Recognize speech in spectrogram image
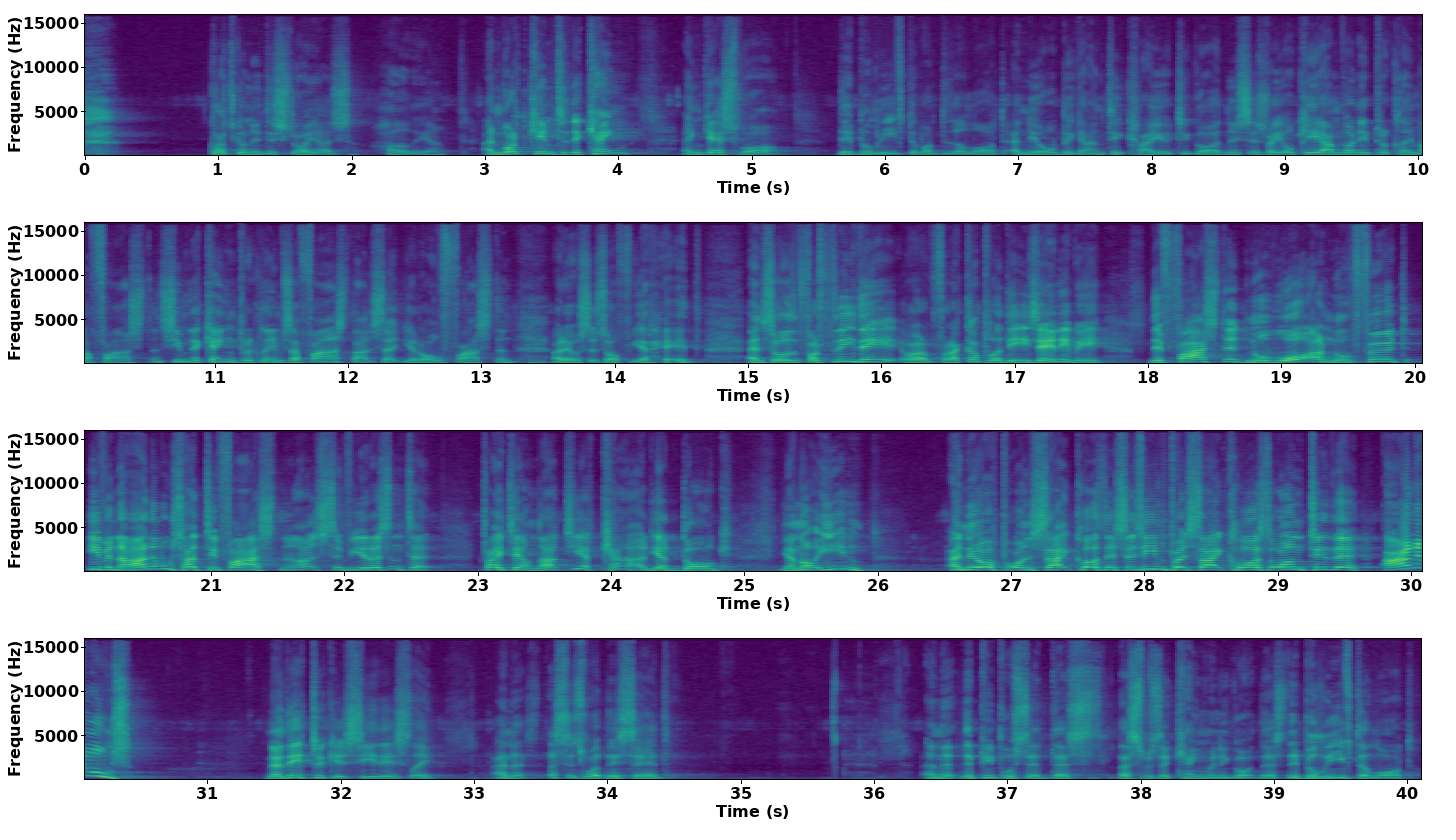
God's going to destroy us. Hallelujah. And word came to the king. And guess what? They believed the word of the Lord and they all began to cry out to God. And he says, Right, okay, I'm going to proclaim a fast. And see, when the king proclaims a fast, that's it, you're all fasting, or else it's off your head. And so for three days, or for a couple of days anyway, they fasted, no water, no food. Even the animals had to fast. Now that's severe, isn't it? Try telling that to your cat or your dog. You're not eating. And they're all put on sackcloth. It says, even put sackcloth onto the animals. Now they took it seriously. And this is what they said. And the, the people said this this was the king when he got this. They believed the Lord.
